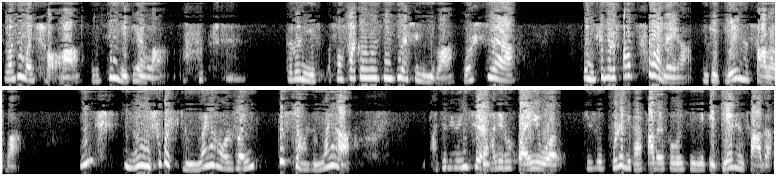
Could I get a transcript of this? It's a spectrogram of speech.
怎么这么巧啊？我真没电了。他说：“你发发 QQ 信息是你吧？”我说：“是啊。”说：“你是不是发错了呀？你给别人发了吧？”你你说你说的什么呀？我说：“你在想什么呀？”啊，就生气，他就是怀疑我，就是不是给他发的 QQ 信息，给别人发的。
